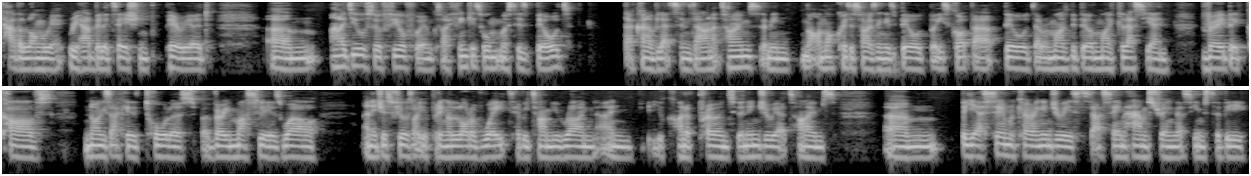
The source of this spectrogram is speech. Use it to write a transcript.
have a long re- rehabilitation period. Um, and I do also feel for him because I think it's almost his build that kind of lets him down at times. I mean, not, I'm not criticizing his build, but he's got that build that reminds me of Michael Essien, very big calves, not exactly the tallest, but very muscly as well. And it just feels like you're putting a lot of weight every time you run and you're kind of prone to an injury at times. Um, but yeah, same recurring injuries, that same hamstring that seems to be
